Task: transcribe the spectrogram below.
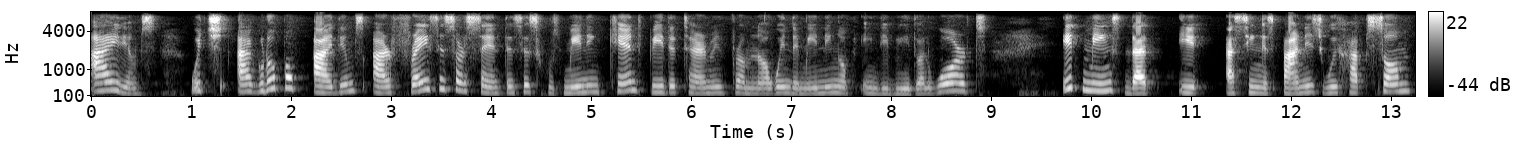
idioms, which a group of idioms are phrases or sentences whose meaning can't be determined from knowing the meaning of individual words. It means that, as in Spanish, we have some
